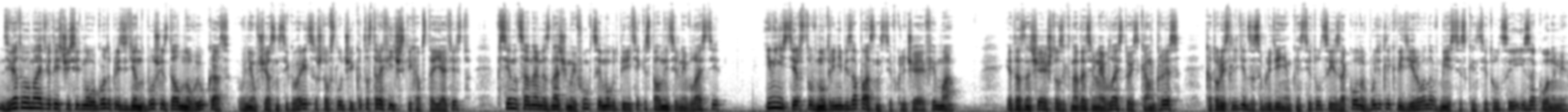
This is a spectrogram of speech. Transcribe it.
9 мая 2007 года президент Буш издал новый указ. В нем, в частности, говорится, что в случае катастрофических обстоятельств все национально значимые функции могут перейти к исполнительной власти и Министерству внутренней безопасности, включая ФИМА. Это означает, что законодательная власть, то есть Конгресс, который следит за соблюдением Конституции и законов, будет ликвидирована вместе с Конституцией и законами.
